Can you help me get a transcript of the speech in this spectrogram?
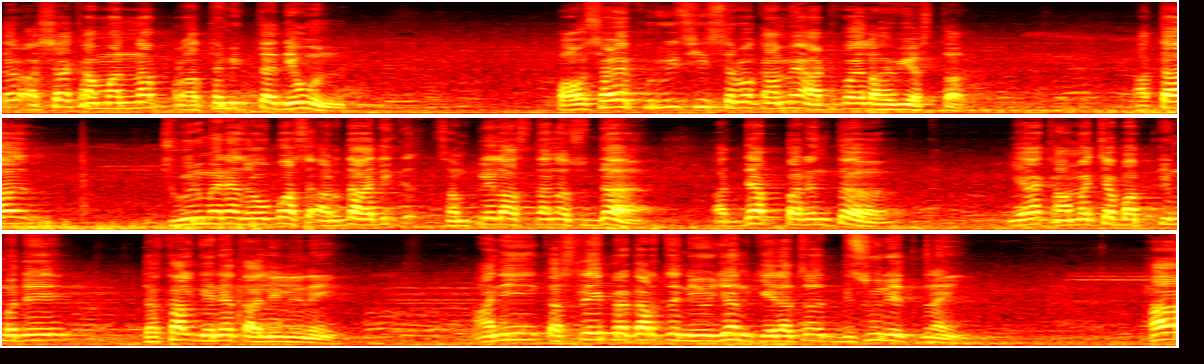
तर अशा कामांना प्राथमिकता देऊन पावसाळ्यापूर्वीच ही सर्व कामे आटवायला हवी असतात. आता जून महिना जवळपास अर्धा अधिक संपलेला असतानासुद्धा अद्यापपर्यंत या कामाच्या बाबतीमध्ये दखल घेण्यात आलेली नाही. आणि कसल्याही प्रकारचं नियोजन केल्याचं दिसून येत नाही. हा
